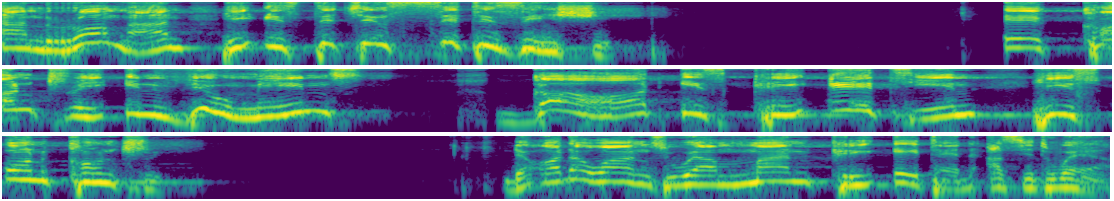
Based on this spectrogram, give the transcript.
and Roman, he is teaching citizenship. A country in view means God is creating his own country. The other ones were man created, as it were.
